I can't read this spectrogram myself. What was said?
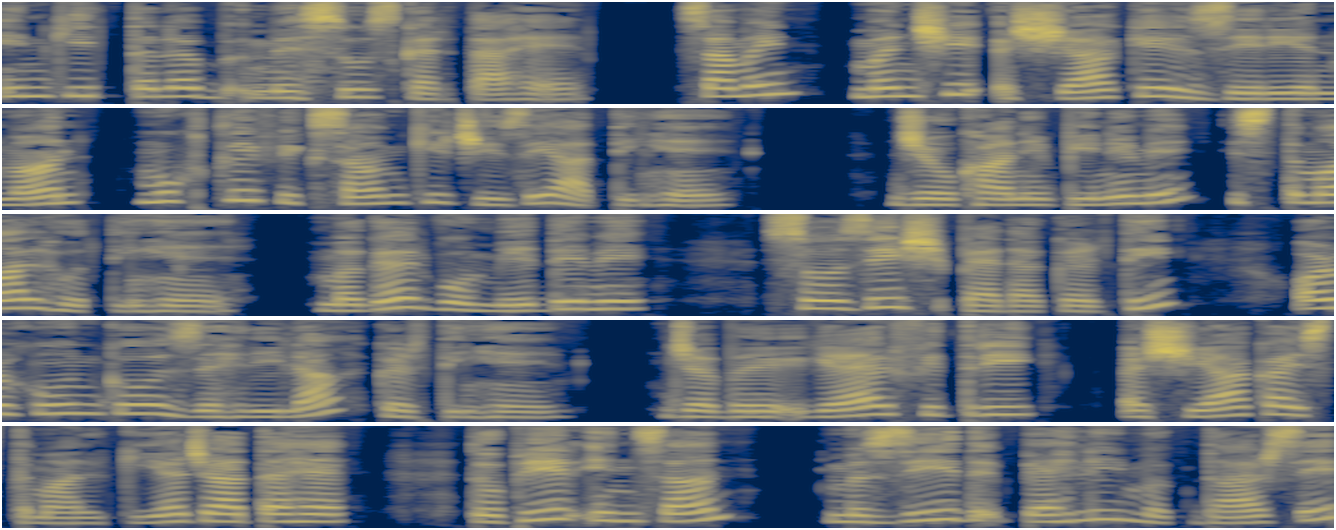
ان کی طلب محسوس کرتا ہے۔ سامعین، منشی اشیاء کے زیر عنوان مختلف اقسام کی چیزیں آتی ہیں، جو کھانے پینے میں استعمال ہوتی ہیں، مگر وہ میدے میں سوزش پیدا کرتی اور خون کو زہریلا کرتی ہیں۔ جب غیر فطری اشیاء کا استعمال کیا جاتا ہے، تو پھر انسان مزید پہلی مقدار سے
